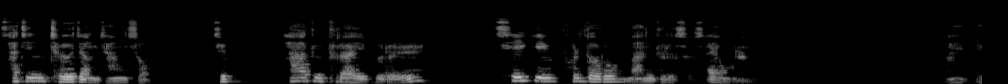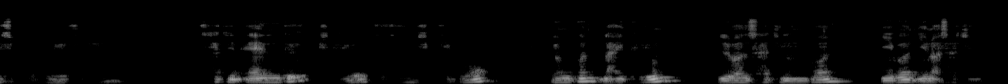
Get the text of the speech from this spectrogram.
사진 저장 장소, 즉 하드 드라이브를 세 개의 폴더로 만들어서 사용을 합니다. 마이 패시포드에서 사진 앤드 비디오 저장시키고 0번 나이트룸, 1번 사진 원본, 2번 인화사진.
